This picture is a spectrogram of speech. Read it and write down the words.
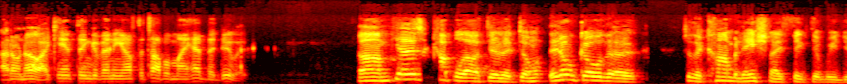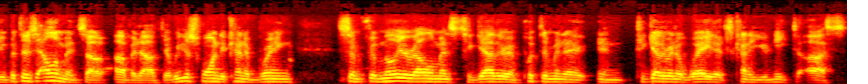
I don't know. I can't think of any off the top of my head that do it. Um, yeah, there's a couple out there that don't they don't go the to the combination I think that we do, but there's elements of, of it out there. We just wanted to kind of bring some familiar elements together and put them in a in together in a way that's kind of unique to us.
